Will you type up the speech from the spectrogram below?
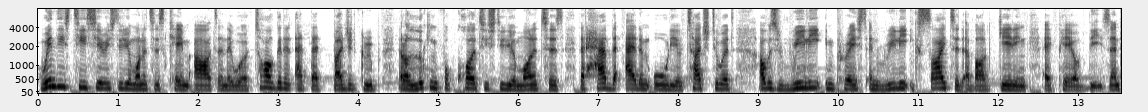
when these T-Series studio monitors came out and they were targeted at that budget group that are looking for quality studio monitors that have the Adam Audio touch to it, I was really impressed and really excited about getting a pair of these. And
